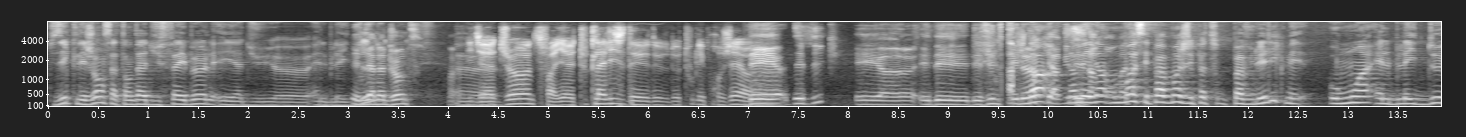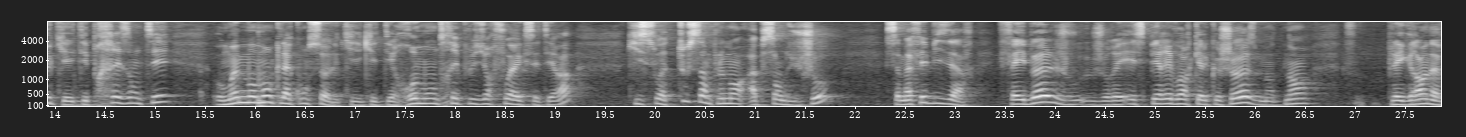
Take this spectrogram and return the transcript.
tu disais que les gens s'attendaient à du Fable et à du euh, Hellblade 2. Indiana Jones. Ouais. Euh, Indiana Jones, enfin, il y avait toute la liste des- de, de tous les projets. euh, Des, des leaks et, euh, et des, des Ah, insiders non, qui arrivent non, des mais non, informations. moi c'est pas moi j'ai pas, pas vu les leaks mais au moins Hellblade 2 qui a été présenté au même moment que la console qui, qui était remontré plusieurs fois etc qui soit tout simplement absent du show ça m'a fait bizarre Fable j'aurais espéré voir quelque chose maintenant Playground a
